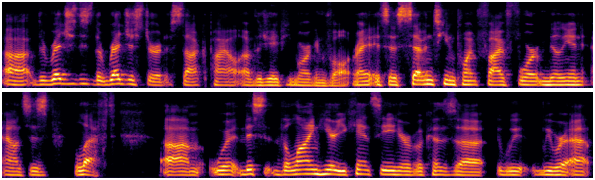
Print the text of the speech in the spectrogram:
uh, the reg- this is the registered stockpile of the JP Morgan vault, right? It says 17.54 million ounces left. Um, where this the line here you can't see here because uh, we we were at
